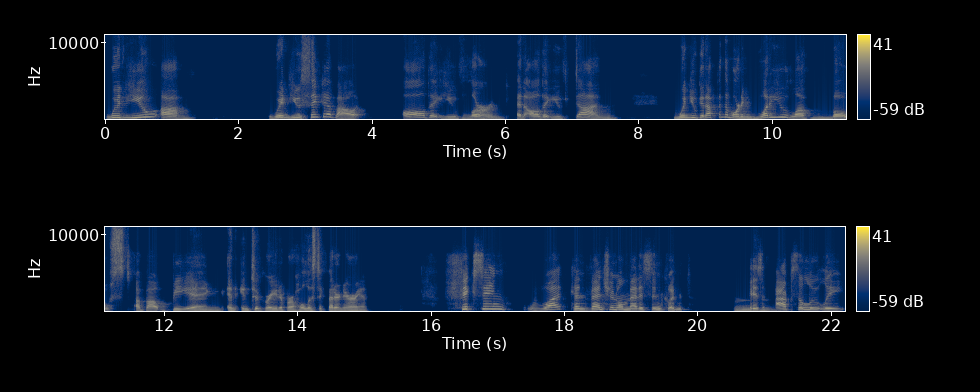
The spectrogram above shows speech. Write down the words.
When you um, when you think about all that you've learned and all that you've done, when you get up in the morning, what do you love most about being an integrative or holistic veterinarian? Fixing what conventional medicine couldn't is Mhm. absolutely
